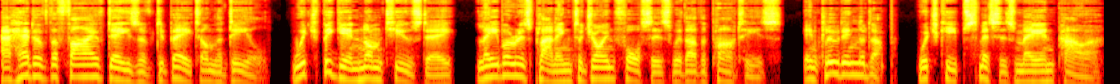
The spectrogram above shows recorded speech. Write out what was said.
Ahead of the five days of debate on the deal, which begin on Tuesday, Labour is planning to join forces with other parties, including the DUP, which keeps Mrs May in power,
